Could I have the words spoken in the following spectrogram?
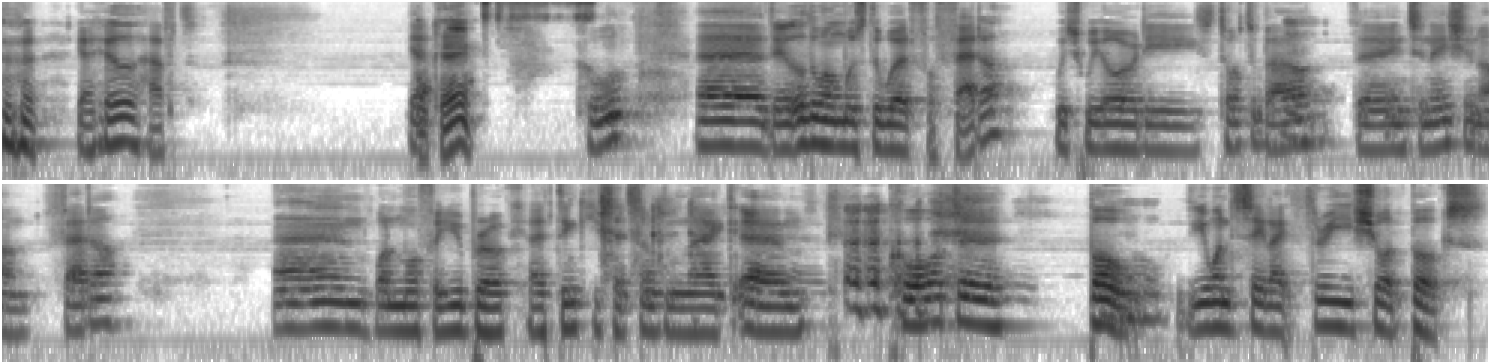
jeg havde haft. Yeah. Okay. Cool. Uh, the other one was the word for fatter, which we already talked about. The intonation on fatter. And one more for you, Brooke. I think you said something like um, quarter bow. You wanted to say like three short books,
